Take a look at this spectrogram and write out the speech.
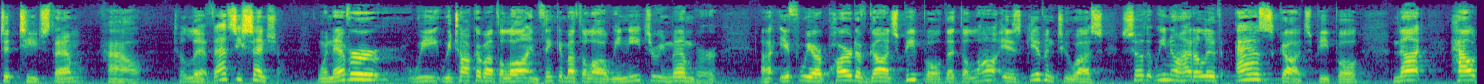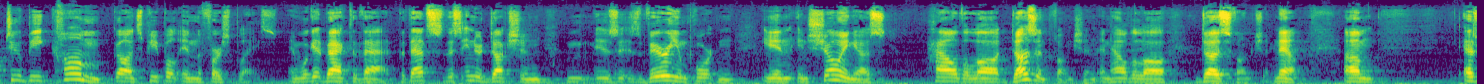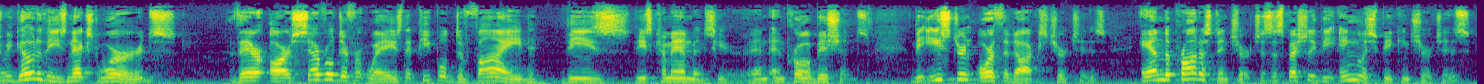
to teach them how to live. That's essential. Whenever we, we talk about the law and think about the law, we need to remember, uh, if we are part of God's people, that the law is given to us so that we know how to live as God's people, not how to become God's people in the first place. And we'll get back to that. But that's this introduction is, is very important in, in showing us how the law doesn't function and how the law does function. Now, um, as we go to these next words, there are several different ways that people divide these, these commandments here and, and prohibitions. The Eastern Orthodox churches and the Protestant churches, especially the English speaking churches,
